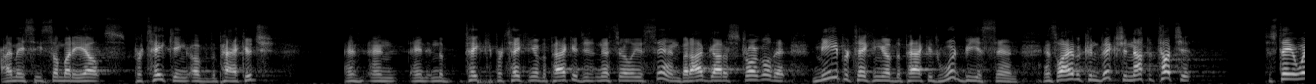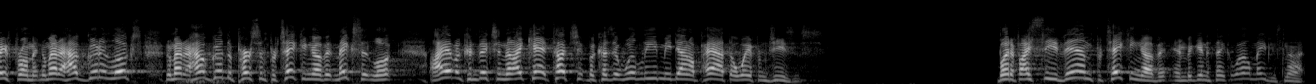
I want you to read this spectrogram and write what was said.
I may see somebody else partaking of the package, and, and, and the take, partaking of the package isn't necessarily a sin, but I've got a struggle that me partaking of the package would be a sin. And so I have a conviction not to touch it, to stay away from it. No matter how good it looks, no matter how good the person partaking of it makes it look, I have a conviction that I can't touch it because it will lead me down a path away from Jesus. But if I see them partaking of it and begin to think, well, maybe it's not,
